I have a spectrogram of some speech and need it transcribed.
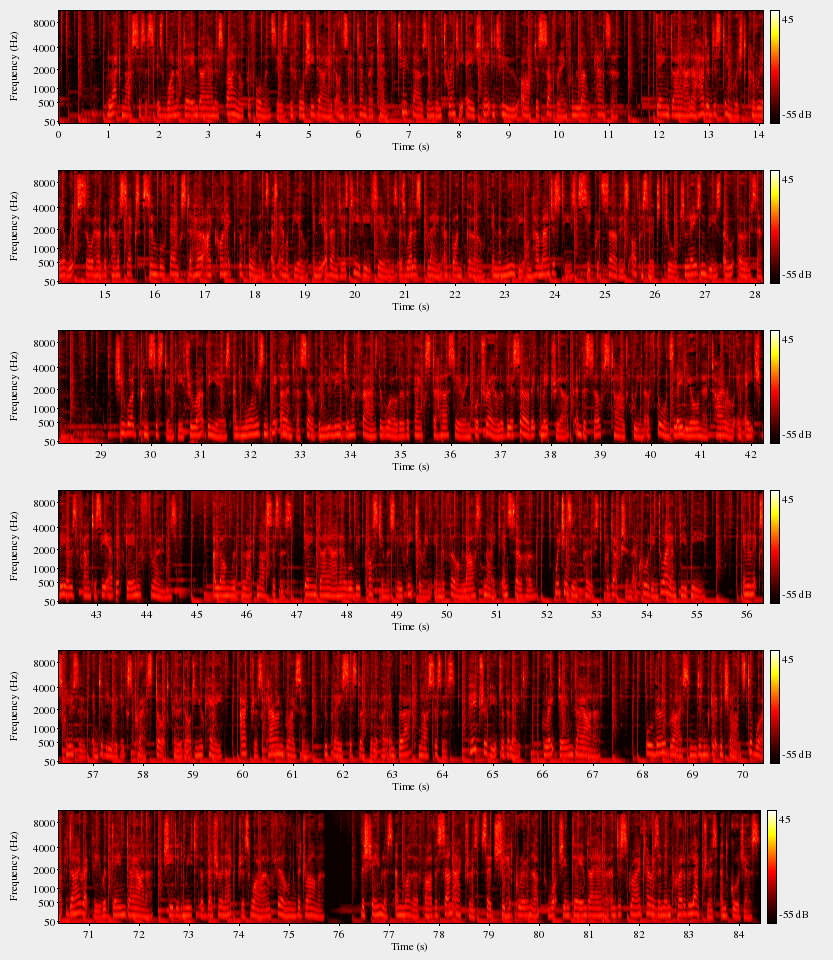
Black Narcissus is one of Dame Diana's final performances before she died on September 10, 2020 aged 82 after suffering from lung cancer. Dame Diana had a distinguished career which saw her become a sex symbol thanks to her iconic performance as Emma Peel in the Avengers TV series as well as playing a Bond girl in the movie on Her Majesty's Secret Service opposite George Lazenby's 007. She worked consistently throughout the years and more recently earned herself a new legion of fans the world over thanks to her searing portrayal of the acerbic matriarch and the self-styled Queen of Thorns Lady Olenna Tyrell in HBO's fantasy epic Game of Thrones. Along with Black Narcissus, Dame Diana will be posthumously featuring in the film Last Night in Soho, which is in post-production according to IMDb. In an exclusive interview with Express.co.uk, actress Karen Bryson, who plays Sister Philippa in Black Narcissus, paid tribute to the late, great Dame Diana. Although Bryson didn't get the chance to work directly with Dame Diana, she did meet the veteran actress while filming the drama. The shameless and mother-father-son actress said she had grown up watching Dame Diana and described her as an incredible actress and gorgeous.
